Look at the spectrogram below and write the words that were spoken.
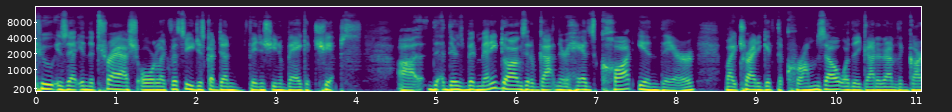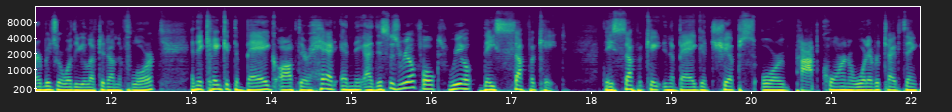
too is that in the trash or like, let's say you just got done finishing a bag of chips. Uh, th- there's been many dogs that have gotten their heads caught in there by trying to get the crumbs out, whether they got it out of the garbage or whether you left it on the floor, and they can't get the bag off their head. And they, uh, this is real, folks, real. They suffocate. They suffocate in a bag of chips or popcorn or whatever type thing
